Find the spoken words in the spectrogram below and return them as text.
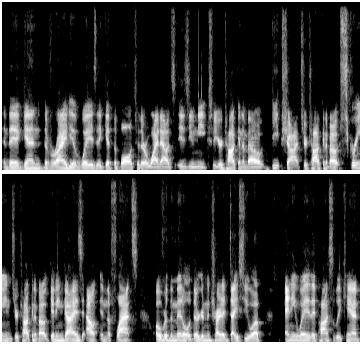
And they, again, the variety of ways they get the ball to their wideouts is unique. So you're talking about deep shots, you're talking about screens, you're talking about getting guys out in the flats over the middle. They're going to try to dice you up any way they possibly can.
